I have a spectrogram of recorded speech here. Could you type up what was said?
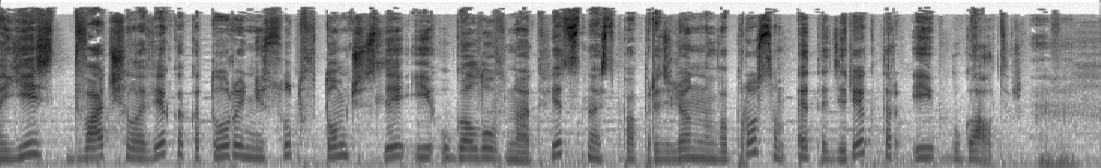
есть два человека, которые несут в том числе и уголовную ответственность по определенным вопросам. Это директор и бухгалтер. Uh-huh.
